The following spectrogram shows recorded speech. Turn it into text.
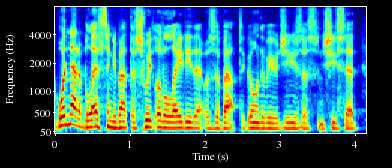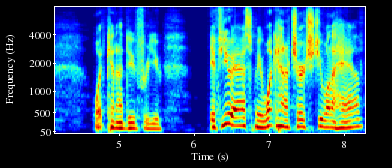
wasn't that a blessing about the sweet little lady that was about to go on to be with Jesus? And she said, What can I do for you? If you ask me, what kind of church do you want to have?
